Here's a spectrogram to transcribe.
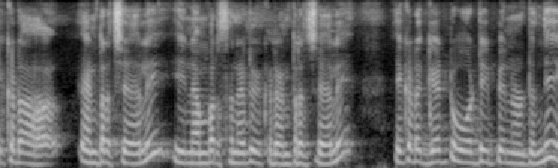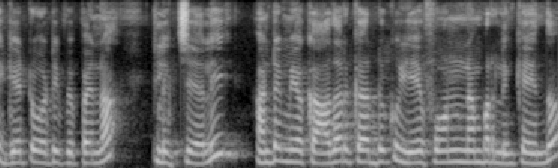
ఇక్కడ ఎంటర్ చేయాలి. ఈ నెంబర్స్ అనేటివి ఇక్కడ ఎంటర్ చేయాలి. ఇక్కడ గెట్ ఓటీపీ అని ఉంటుంది. ఈ గెట్ ఓటీపీ పైన క్లిక్ చేయాలి. అంటే మీ యొక్క ఆధార్ కార్డుకు ఏ ఫోన్ నెంబర్ లింక్ అయిందో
